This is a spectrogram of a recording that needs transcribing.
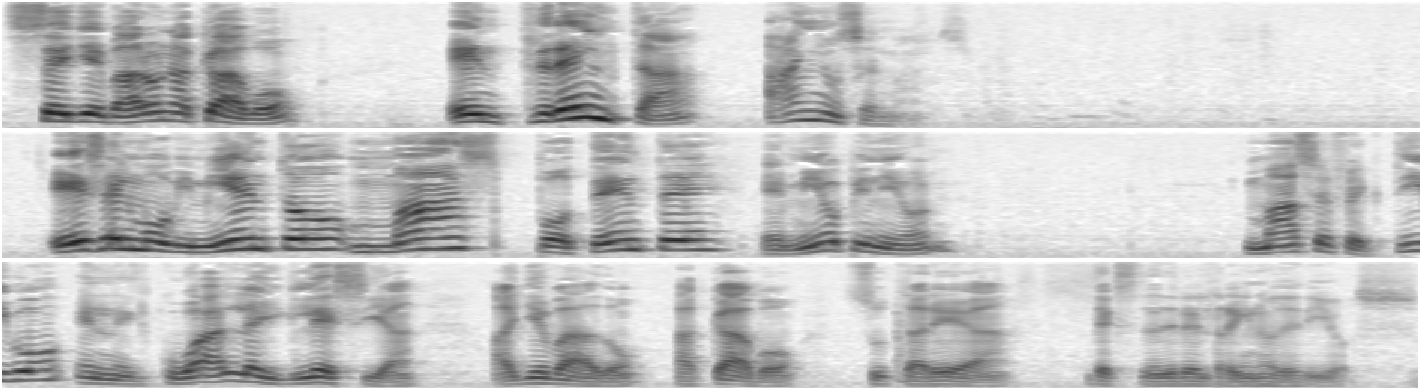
se, llevaron a cabo en 30 años, hermanos. Es el movimiento más potente, en mi opinión, más efectivo en el cual la iglesia ha llevado a cabo su tarea de extender el reino de Dios.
